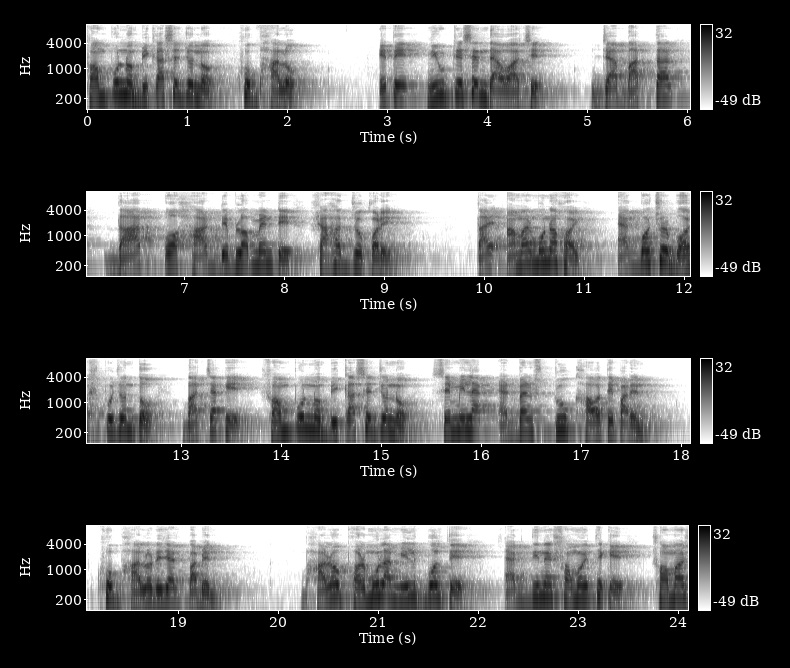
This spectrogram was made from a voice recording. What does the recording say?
সম্পূর্ণ বিকাশের জন্য খুব ভালো। এতে নিউট্রিশন দেওয়া আছে, যা বাচ্চার দাঁত ও হার্ট ডেভেলপমেন্টে সাহায্য করে। তাই আমার মনে হয় এক বছর বয়স পর্যন্ত বাচ্চাকে সম্পূর্ণ বিকাশের জন্য সেমিল্যাক অ্যাডভান্স টু খাওয়াতে পারেন। খুব ভালো রেজাল্ট পাবেন। ভালো ফর্মুলা মিল্ক বলতে একদিনের সময় থেকে ছ মাস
